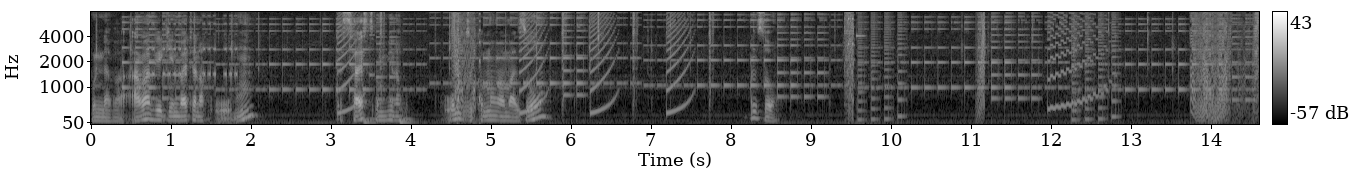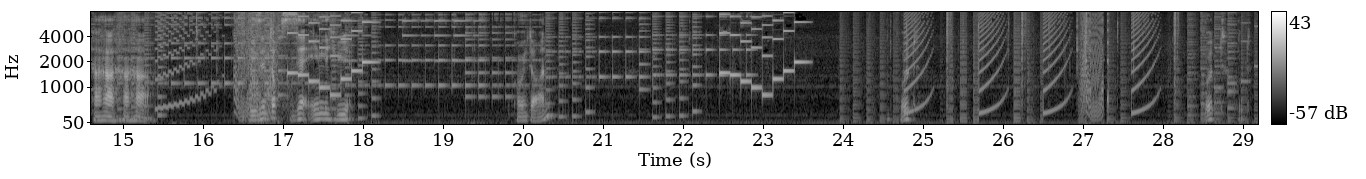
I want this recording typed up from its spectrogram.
Wunderbar. Aber wir gehen weiter nach oben. Das heißt, um hier nach oben zu kommen, machen wir mal so. Und so. Hahaha. Die sind doch sehr ähnlich wie... Komme ich da an? Gut. Gut, gut.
